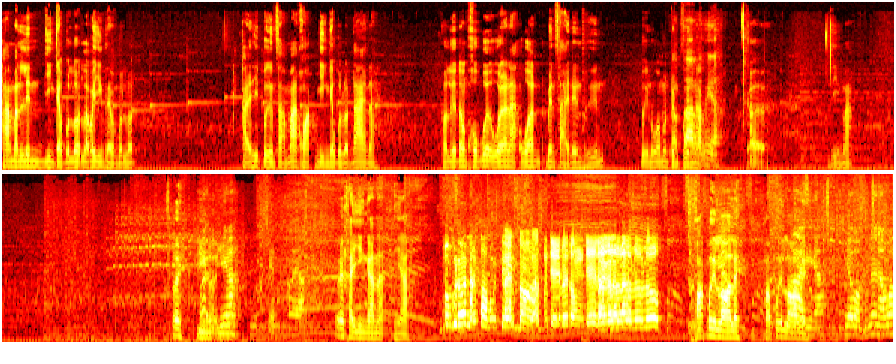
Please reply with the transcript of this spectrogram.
ถ้ามันเล่นยิงจากบนรถเราก็ยิงใส่มันบนรถ ใครที่ปืนสามารถควักยิงจากบนรถได้นะเพราะลือต้อง cover อ้วนแล้วนะอ้วนเป็นสายเดินพื้น ปืนอ้วนมันเป็รันบปืทนราบหคนัรักบเฮียเออ ดีมาก เฮ้ยเฮียเฮียเสียงอะไรอะ เฮ้ยใครยิงกันอะเฮียต้องกูโดนหลังต่อมึงเจต่อหลังเจไปตรงเจเร็วเร็วเร็วเร็วเร็วควักปืนรอเลยควักปืนรอเลยได้เฮียเฮียบอกทุกด้วยนะว่า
